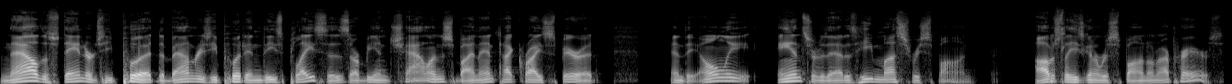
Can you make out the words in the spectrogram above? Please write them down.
now the standards He put, the boundaries He put in these places, are being challenged by an antichrist spirit, and the only answer to that is He must respond. Obviously, He's going to respond on our prayers.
